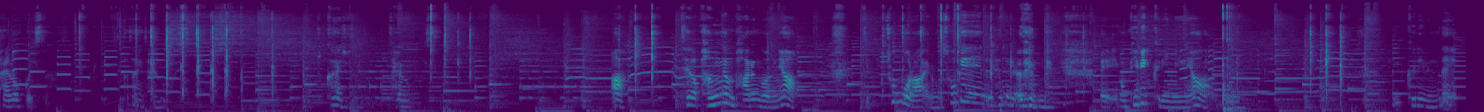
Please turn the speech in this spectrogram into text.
잘 먹고 있어요. 가장이 잘 먹고 있어요. 축하해 주세요. 잘 먹고 있어요. 아 제가 방금 바른 거는요. 초보라 이런 거 소개를 해드려야 되는데 네 이건 비비크림이에요. 음. 비비크림인데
